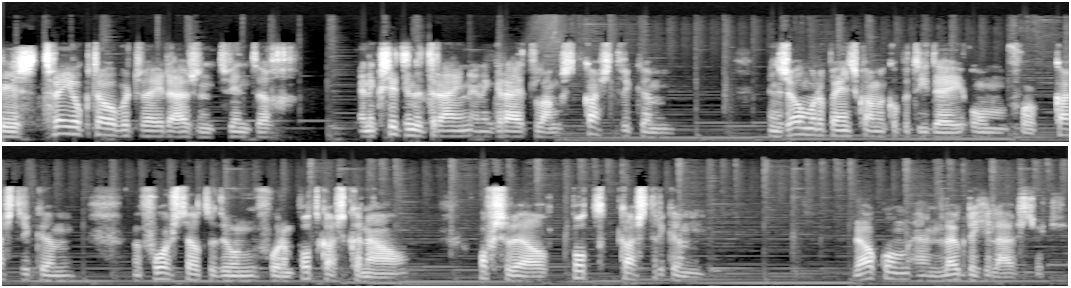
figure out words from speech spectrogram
is 2 oktober 2020 en ik zit in de trein en ik rijd langs Castricum. En zomaar opeens kwam ik op het idee om voor Castricum een voorstel te doen voor een podcastkanaal, oftewel Podcastricum. Welkom en leuk dat je luistert.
